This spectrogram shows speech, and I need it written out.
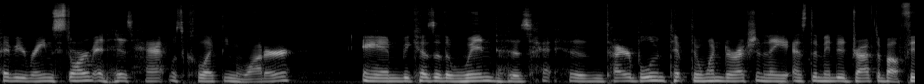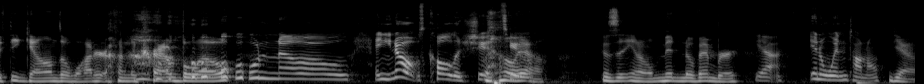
heavy rainstorm, and his hat was collecting water. And because of the wind, his his entire balloon tipped in one direction. They estimated it dropped about 50 gallons of water on the crowd below. Oh no! And you know it was cold as shit oh, too. oh yeah, because you know mid-November. Yeah, in a wind tunnel. Yeah.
